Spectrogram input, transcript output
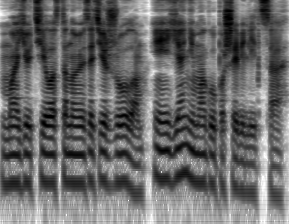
Мое тело становится тяжелым, и я не могу пошевелиться.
